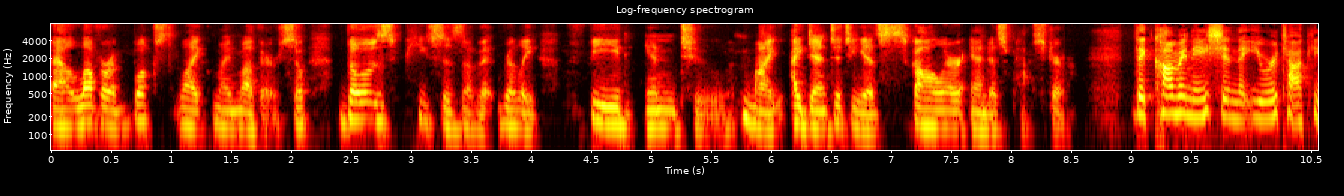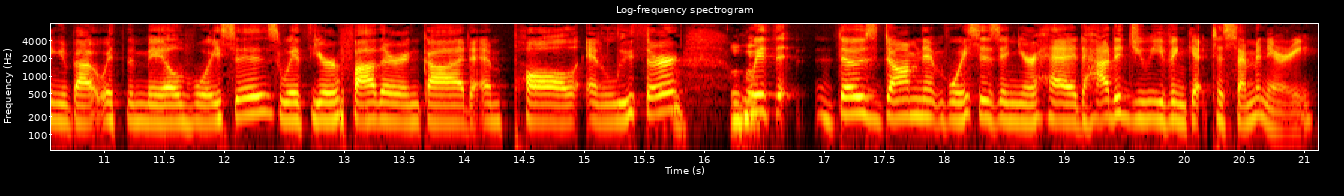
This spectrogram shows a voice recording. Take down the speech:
a lover of books like my mother. So those pieces of it really feed into my identity as scholar and as pastor the combination that you were talking about with the male voices with your father and God and Paul and Luther mm-hmm. with those dominant voices in your head how did you even get to seminary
